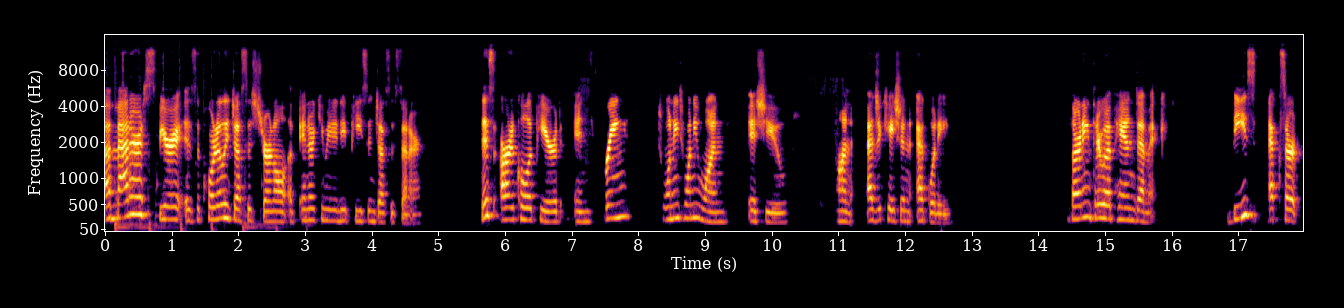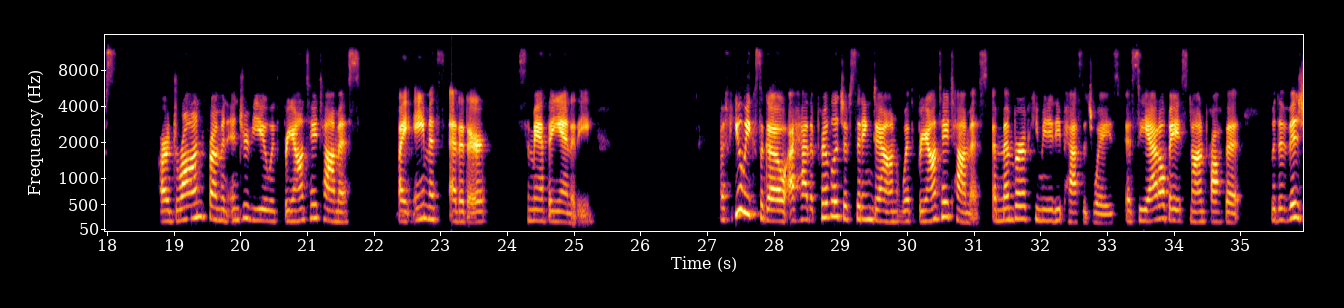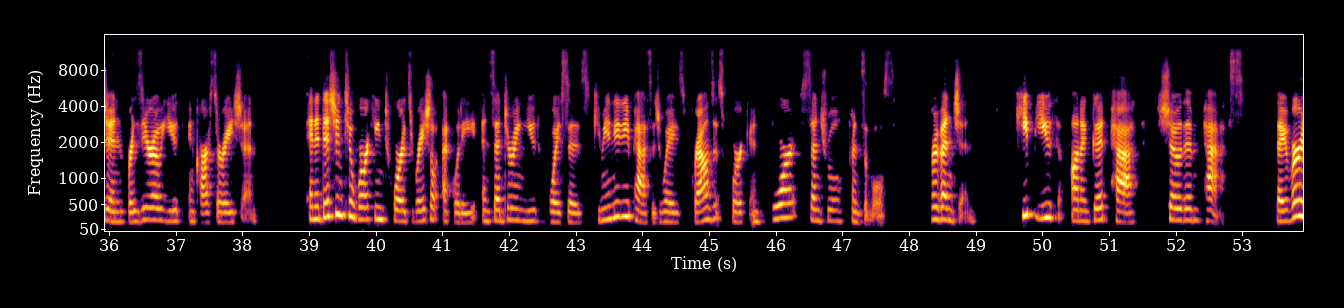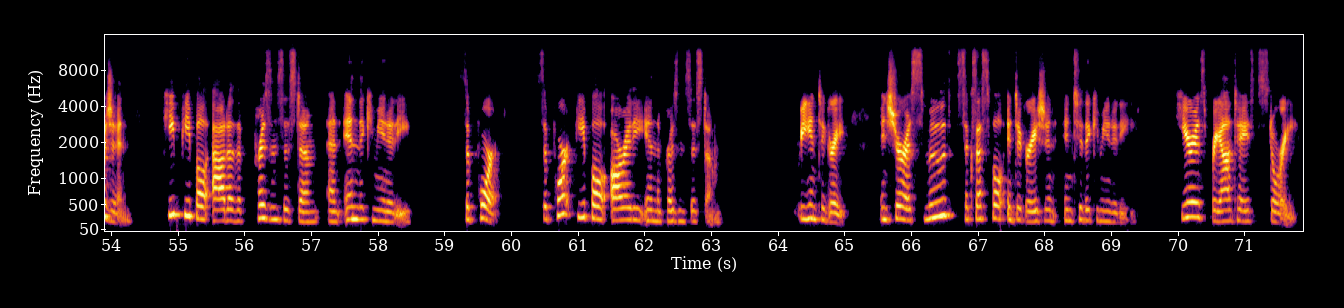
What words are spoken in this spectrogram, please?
A Matter of Spirit is the quarterly justice journal of Intercommunity Peace and Justice Center. This article appeared in spring 2021 issue on education equity. Learning through a pandemic. These excerpts are drawn from an interview with Briante Thomas by Amos editor Samantha Yanity a few weeks ago, I had the privilege of sitting down with Briante Thomas, a member of Community Passageways, a Seattle based nonprofit with a vision for zero youth incarceration. In addition to working towards racial equity and centering youth voices, Community Passageways grounds its work in four central principles. Prevention, keep youth on a good path, show them paths, diversion, keep people out of the prison system and in the community. Support. Support people already in the prison system. Reintegrate. Ensure a smooth, successful integration into the community. Here is Briante's story.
